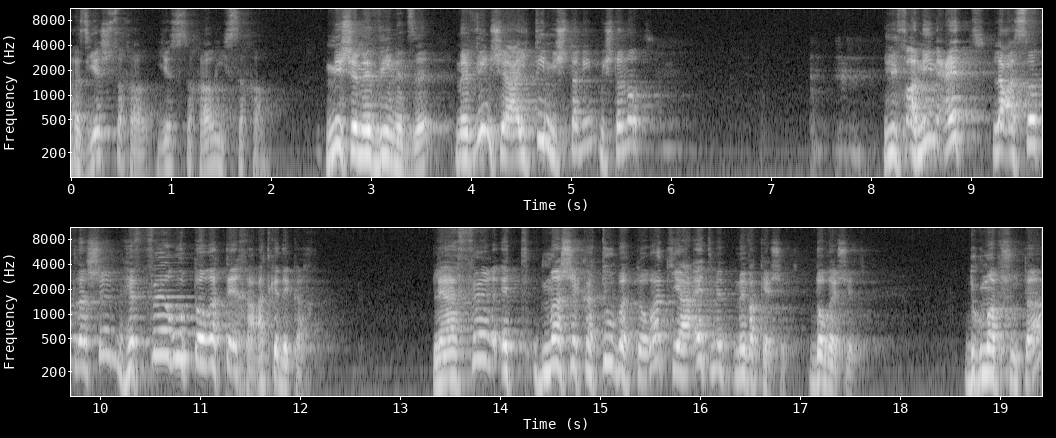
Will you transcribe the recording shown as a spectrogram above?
אז יש שכר, יש שכר, יש שכר. מי שמבין את זה, מבין שהעיתים משתנים, משתנות. לפעמים עת לעשות לשם, הפרו תורתך, עד כדי כך. להפר את מה שכתוב בתורה כי העת מבקשת, דורשת. דוגמה פשוטה,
